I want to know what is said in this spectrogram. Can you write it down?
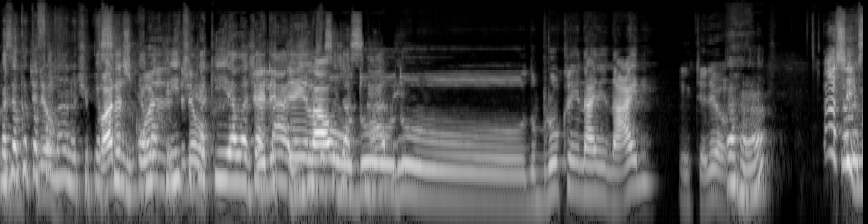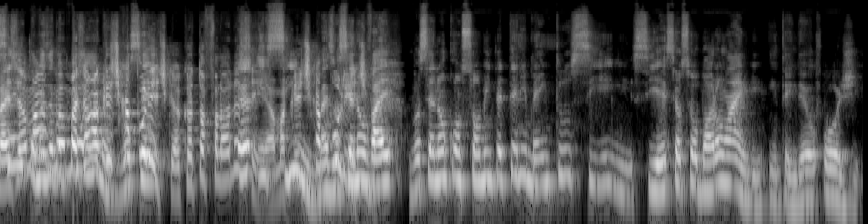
Mas é o que eu tô entendeu? falando, tipo Várias assim, é uma coisas, crítica entendeu? que ela já ele tá tem ali, lá o do, do, do Brooklyn Nine-Nine, entendeu? Aham. Assim, mas, sei, é então, uma, mas é que tô mas é uma crítica você- política. É o que eu tô falando assim, É, é, uma sim, crítica mas política. você não vai, você não consome entretenimento se, se esse é o seu bottom line, entendeu? Hoje.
